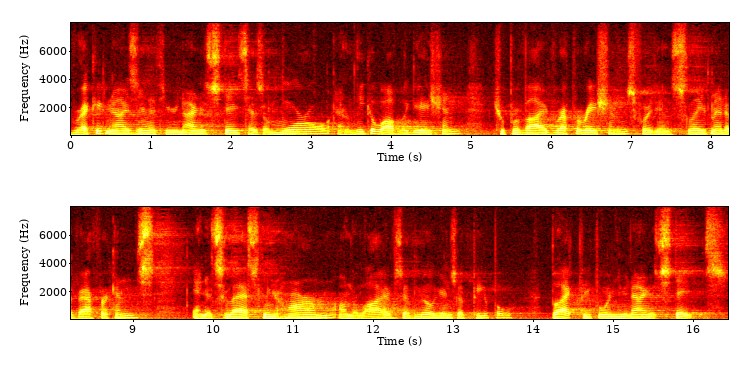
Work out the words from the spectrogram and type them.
Recognizing that the United States has a moral and legal obligation to provide reparations for the enslavement of Africans and its lasting harm on the lives of millions of people, black people in the United States.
